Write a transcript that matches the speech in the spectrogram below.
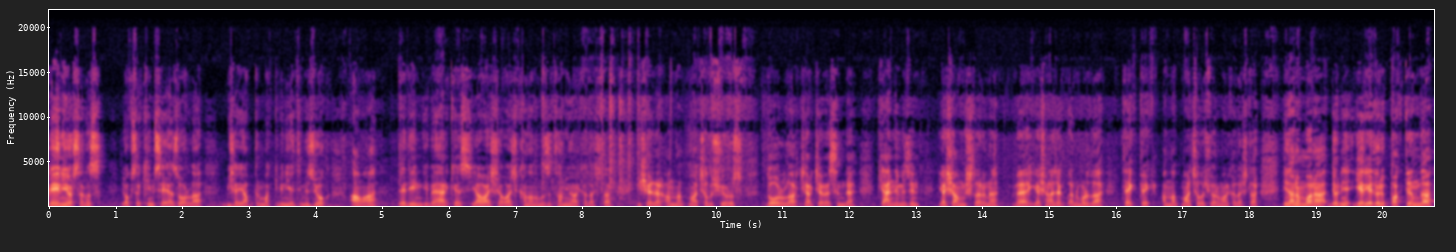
beğeniyorsanız yoksa kimseye zorla bir şey yaptırmak gibi niyetimiz yok. Ama dediğim gibi herkes yavaş yavaş kanalımızı tanıyor arkadaşlar. Bir şeyler anlatmaya çalışıyoruz. Doğrular çerçevesinde kendimizin yaşanmışlarını ve yaşanacaklarını burada tek tek anlatmaya çalışıyorum arkadaşlar. İnanın bana dönü- geriye dönüp baktığımda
